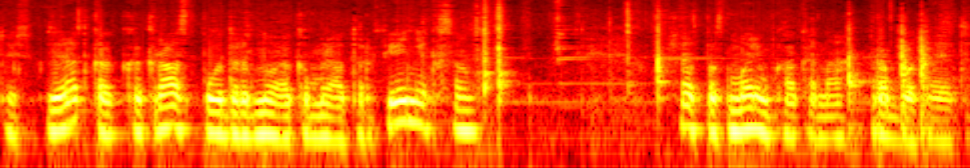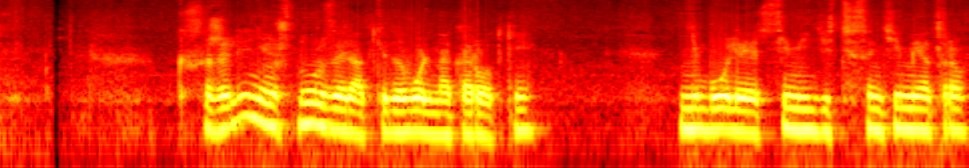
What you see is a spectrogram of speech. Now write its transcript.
То есть зарядка как раз под родной аккумулятор Феникса. Сейчас посмотрим, как она работает. К сожалению, шнур зарядки довольно короткий, не более 70 сантиметров.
